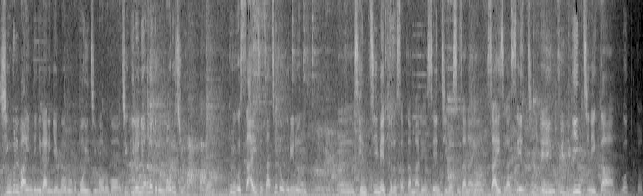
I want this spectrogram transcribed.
single binding이라는 게 모르고 뭐인지 모르고 지금 이런 용어들은 모르죠 네. 그리고 사이즈 자체도 우리는 어, 센티메터로 썼단 말이에요 센치로 쓰잖아요 사이즈가 센치 예. 인치니까 그것도 또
